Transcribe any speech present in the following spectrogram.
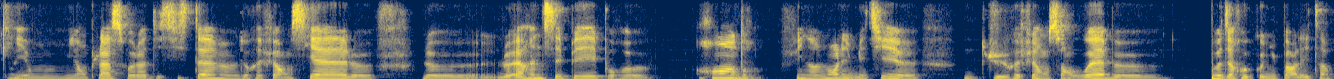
qui ont mis en place voilà, des systèmes de référentiel, le, le RNCP pour euh, rendre finalement les métiers euh, du référenceur web, euh, on va dire, reconnus par l'État.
